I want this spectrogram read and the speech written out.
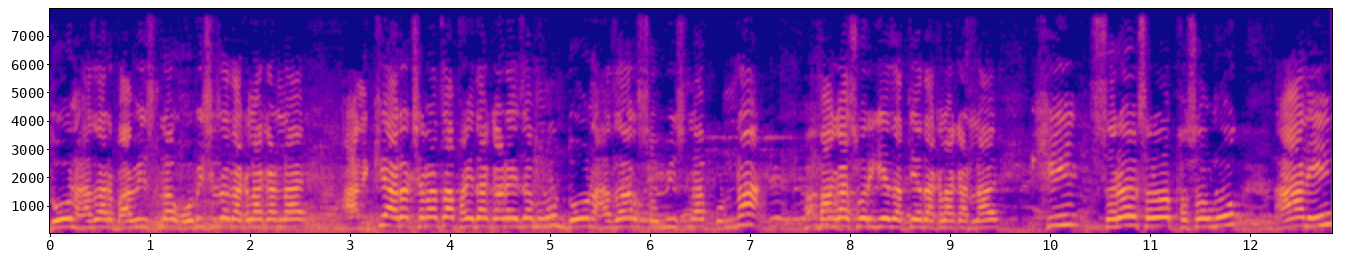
दोन हजार बावीसला ओबीसीचा दाखला काढला आहे आणखी आरक्षणाचा फायदा काढायचा म्हणून दोन हजार सव्वीसला पुन्हा मागासवर्गीय जातीय दाखला काढला. आहे ही सरळ सरळ फसवणूक आणि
